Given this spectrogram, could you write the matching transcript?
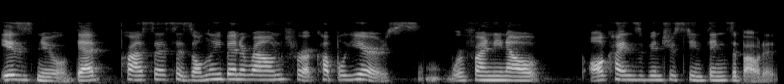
is new. That process has only been around for a couple years. We're finding out all kinds of interesting things about it.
